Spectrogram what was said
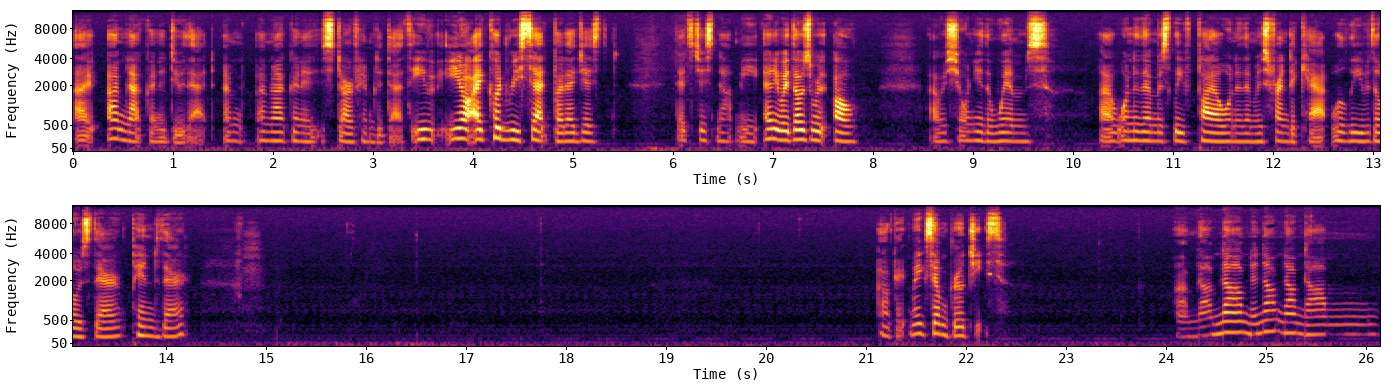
I, I'm not going to do that. I'm, I'm not going to starve him to death. Even, you know, I could reset, but I just, that's just not me. Anyway, those were, oh, I was showing you the whims. Uh, one of them is leaf pile, one of them is friend a cat. We'll leave those there, pinned there. Okay, make some grilled cheese. Nom nom nom nom nom nom.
